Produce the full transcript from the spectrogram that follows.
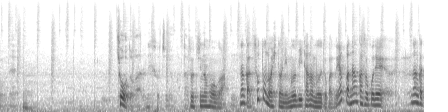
そうね、強度があるねそっちの方が。そっちの方が、うん。なんか外の人にムービー頼むとかやっぱなんかそこでなんかん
